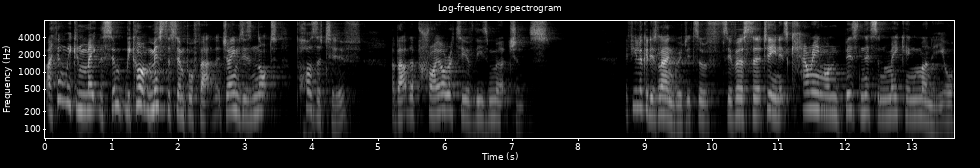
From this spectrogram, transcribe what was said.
I think we can make the sim- we can't miss the simple fact that James is not positive about the priority of these merchants. If you look at his language, it's of, see, verse 13, it's carrying on business and making money, or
